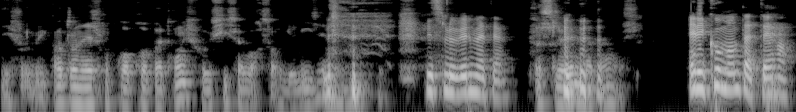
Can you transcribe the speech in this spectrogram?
Il faut, mais quand on est son propre patron, il faut aussi savoir s'organiser. Et se lever le matin. se lever le matin aussi. Elle est comment ta terre?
